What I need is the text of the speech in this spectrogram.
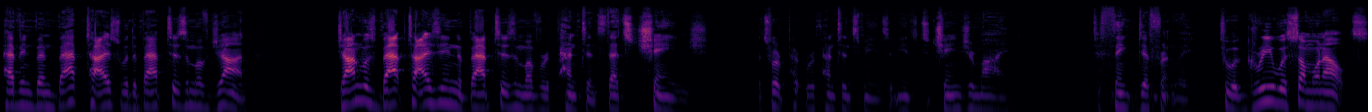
having been baptized with the baptism of John. John was baptizing the baptism of repentance. That's change. That's what repentance means. It means to change your mind, to think differently, to agree with someone else.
